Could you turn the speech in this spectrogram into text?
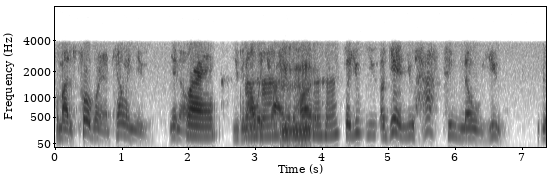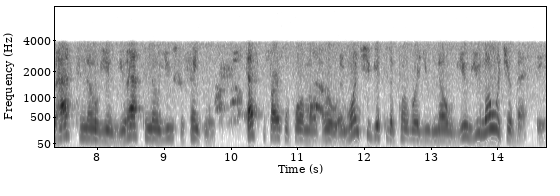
somebody's program telling you, you know, right. you can always try a little harder. Mm-hmm. So you you again you have to know you. You have to know you. You have to know you succinctly. That's the first and foremost rule. And once you get to the point where you know you, you know what your best is.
